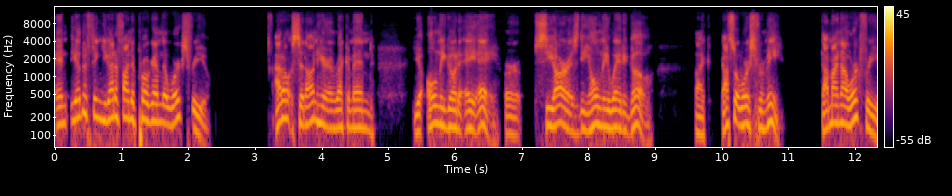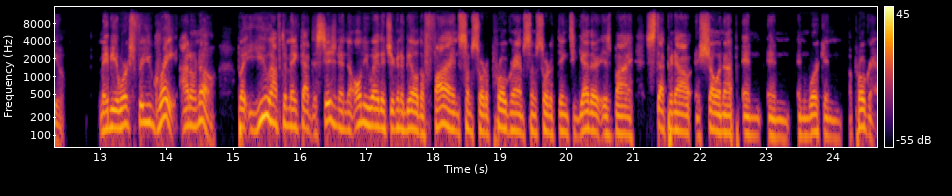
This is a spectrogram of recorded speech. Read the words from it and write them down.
and the other thing you got to find a program that works for you i don't sit on here and recommend you only go to aa or cr is the only way to go like that's what works for me that might not work for you. Maybe it works for you great. I don't know. But you have to make that decision. And the only way that you're going to be able to find some sort of program, some sort of thing together is by stepping out and showing up and and and working a program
